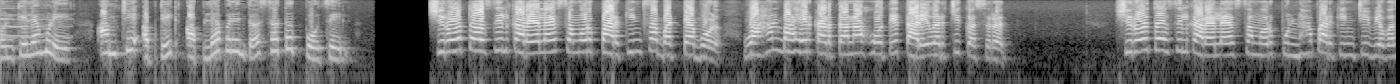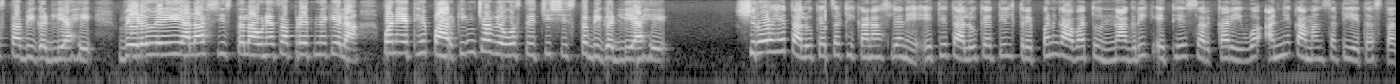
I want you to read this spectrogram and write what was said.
ऑन केल्यामुळे आमचे अपडेट आपल्यापर्यंत सतत पोहोचेल. शिरोळ तहसील कार्यालयासमोर पार्किंगचा बट्ट्याबोळ. वाहन बाहेर काढताना होते तारेवरची कसरत. शिरोळ तहसील कार्यालयासमोर पुन्हा पार्किंगची व्यवस्था बिघडली आहे. वेळोवेळी याला शिस्त लावण्याचा प्रयत्न केला पण येथे पार्किंगच्या व्यवस्थेची शिस्त बिघडली आहे. शिरोळ हे तालुक्याचं ठिकाण असल्याने येथे तालुक्यातील त्रेपन्न गावातून नागरिक येथे सरकारी व अन्य कामांसाठी येत असतात.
